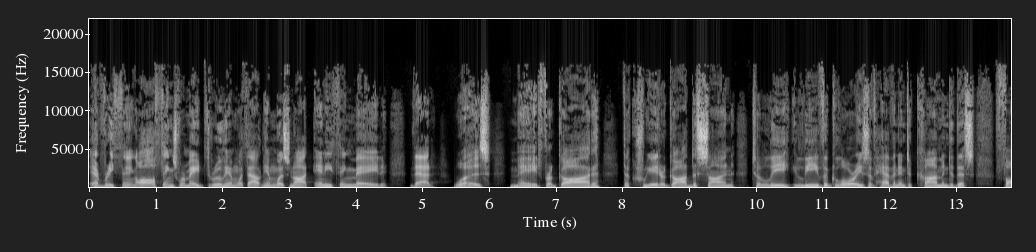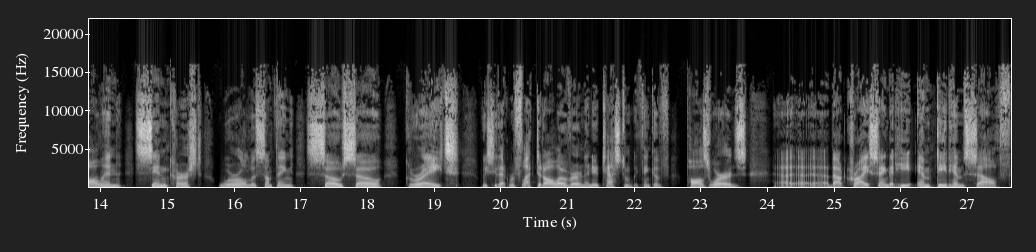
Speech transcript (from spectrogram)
Everything, all things were made through him. Without him was not anything made that was made. For God, the creator, God the Son, to leave, leave the glories of heaven and to come into this fallen, sin cursed world was something so, so great. We see that reflected all over in the New Testament. We think of Paul's words uh, uh about Christ saying that he emptied himself,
